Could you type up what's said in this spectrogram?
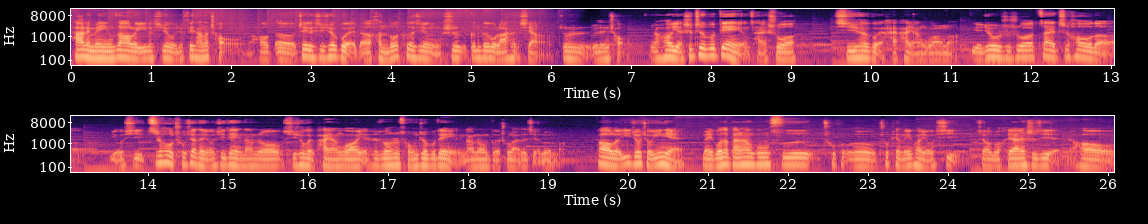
它里面营造了一个吸血鬼就非常的丑，然后呃这个吸血鬼的很多特性是跟德古拉很像，就是有点丑。然后也是这部电影才说吸血鬼害怕阳光的，也就是说在之后的。游戏之后出现的游戏电影当中，吸血鬼怕阳光也是都是从这部电影当中得出来的结论嘛。到了一九九一年，美国的白狼公司出呃出品了一款游戏，叫做《黑暗世界》，然后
